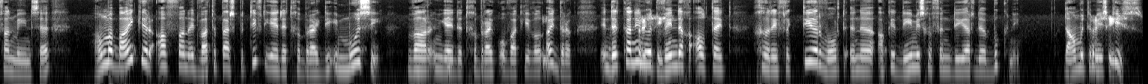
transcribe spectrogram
van mense hang maar baie keer af van uit watter perspektief jy dit gebruik, die emosie waarin jy dit gebruik of wat jy wil uitdruk. En dit kan nie Precies. noodwendig altyd gereflekteer word in 'n akademies gefundeerde boek nie. Daar moet 'n mens kies.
